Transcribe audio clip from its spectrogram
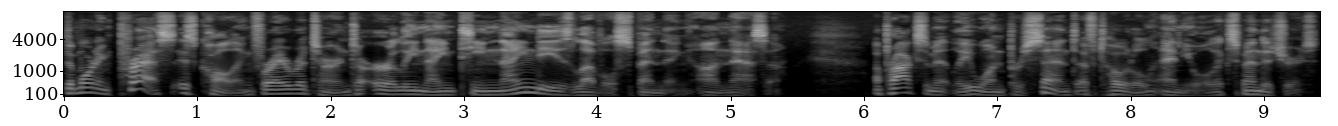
The morning press is calling for a return to early 1990s level spending on NASA, approximately 1% of total annual expenditures.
